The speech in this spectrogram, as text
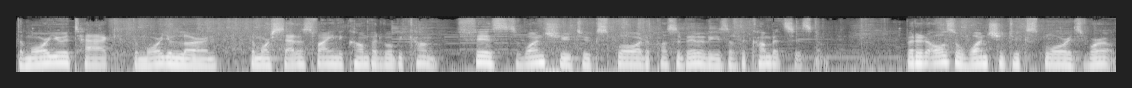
The more you attack, the more you learn, the more satisfying the combat will become. Fist wants you to explore the possibilities of the combat system, but it also wants you to explore its world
